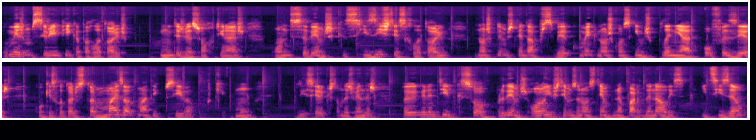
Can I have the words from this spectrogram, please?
O mesmo se verifica para relatórios que muitas vezes são rotineiros, onde sabemos que se existe esse relatório, nós podemos tentar perceber como é que nós conseguimos planear ou fazer com que esse relatório se torne mais automático possível, porque é comum, podia ser a questão das vendas, para garantir que só perdemos ou investimos o nosso tempo na parte de análise e decisão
